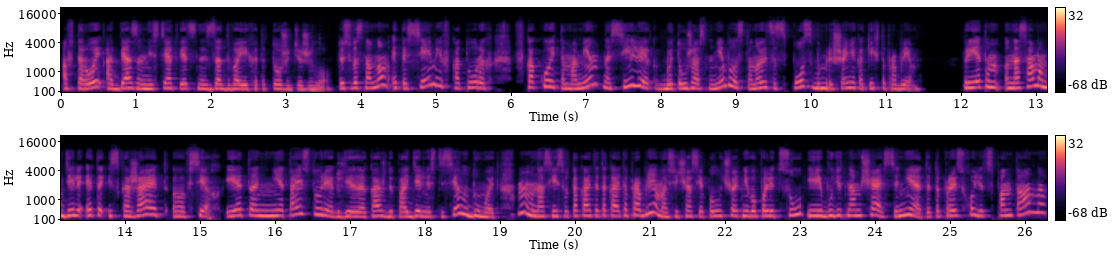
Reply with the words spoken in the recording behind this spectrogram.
а второй обязан нести ответственность за двоих. Это тоже тяжело. То есть в основном это семьи, в которых в какой-то момент насилие, как бы это ужасно не было, становится способом решения каких-то проблем. При этом на самом деле это искажает э, всех. И это не та история, где каждый по отдельности сел и думает, ну, у нас есть вот такая-то такая-то проблема, сейчас я получу от него по лицу, и будет нам счастье. Нет, это происходит спонтанно,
